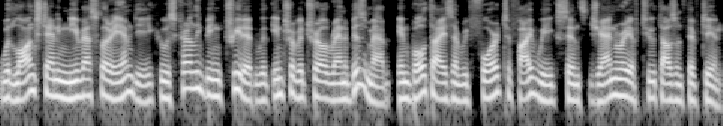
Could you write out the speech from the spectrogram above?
with long standing neovascular AMD who is currently being treated with intravitreal ranibizumab in both eyes every four to five weeks since January of 2015.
